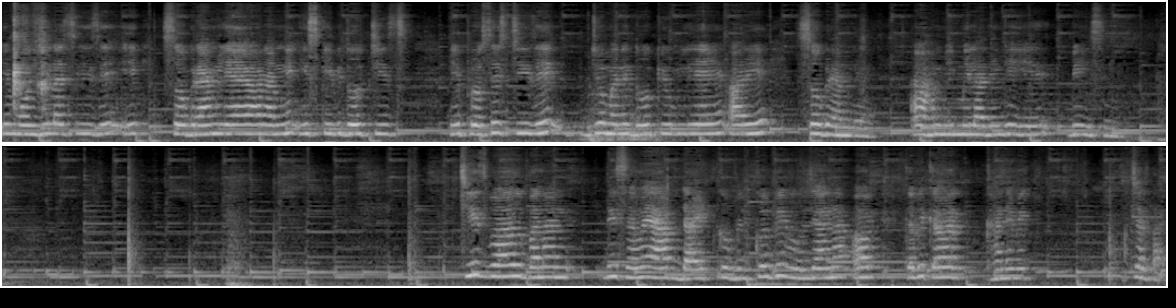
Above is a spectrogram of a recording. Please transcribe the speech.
ये मोंजिला चीज़ है, ये सौ ग्राम लिया है और हमने इसकी भी दो चीज़, ये प्रोसेस चीज़ है जो मैंने दो क्यूब लिए हैं और ये सौ ग्राम लिए हैं। अब हम मिला देंगे ये भी इसमें चीज़ बॉल बनाने समय आप डाइट को बिल्कुल भी भूल जाना और कभी कभार खाने में चल पाए।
